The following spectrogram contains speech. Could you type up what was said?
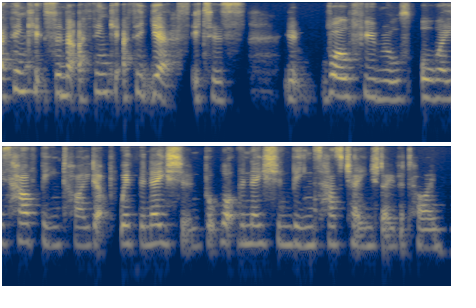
I think it's an I think I think yes, it is you know, royal funerals always have been tied up with the nation, but what the nation means has changed over time.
